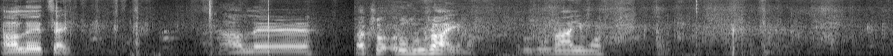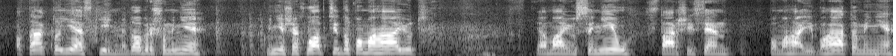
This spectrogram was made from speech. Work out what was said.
Але цей. Але так що розгружаємо. Розгружаємо. Отак то є з кіньми. Добре, що мені, мені ще хлопці допомагають. Я маю синів, старший син допомагає багато мені.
